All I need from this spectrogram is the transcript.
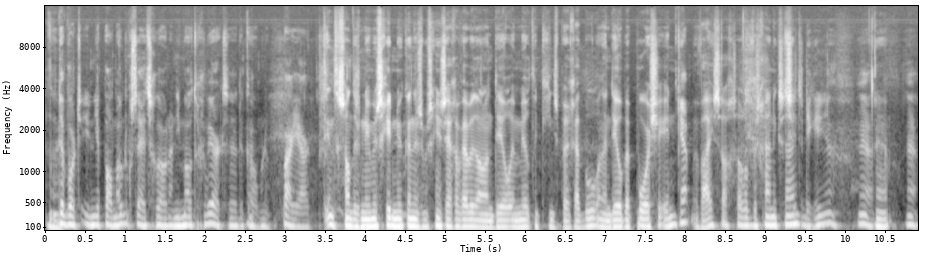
Nee. Er wordt in Japan ook nog steeds gewoon aan die motor gewerkt de komende paar jaar. Het interessante is nu misschien, nu kunnen ze misschien zeggen, we hebben dan een deel in Milton Keynes bij Red Bull en een deel bij Porsche in. Ja. Weissach zal het waarschijnlijk zijn. Zit er dik in, ja. ja. ja. ja.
